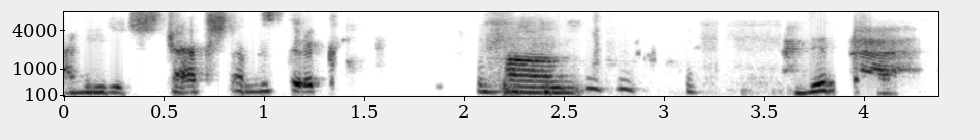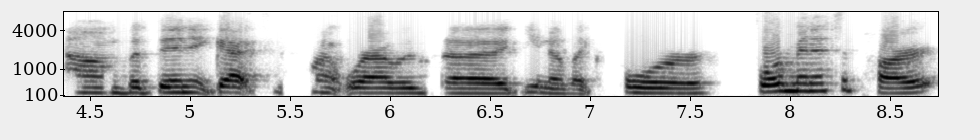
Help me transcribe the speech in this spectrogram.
I need a distraction. I'm just gonna cook." Um, I did that, um, but then it got to the point where I was, uh, you know, like four four minutes apart.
